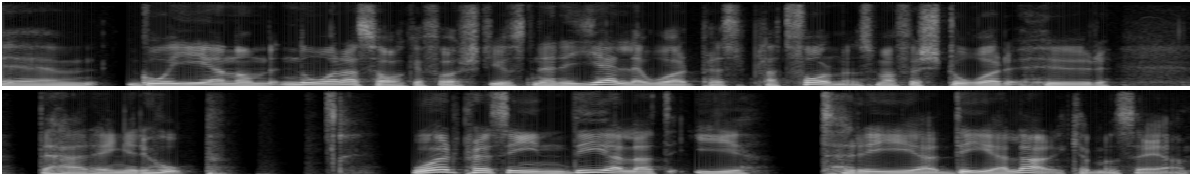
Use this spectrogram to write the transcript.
eh, gå igenom några saker först just när det gäller Wordpress-plattformen, så man förstår hur det här hänger ihop. Wordpress är indelat i tre delar kan man säga.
